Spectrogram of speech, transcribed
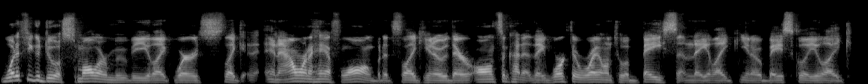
what if you could do a smaller movie like where it's like an hour and a half long but it's like you know they're on some kind of they work their way onto a base and they like you know basically like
